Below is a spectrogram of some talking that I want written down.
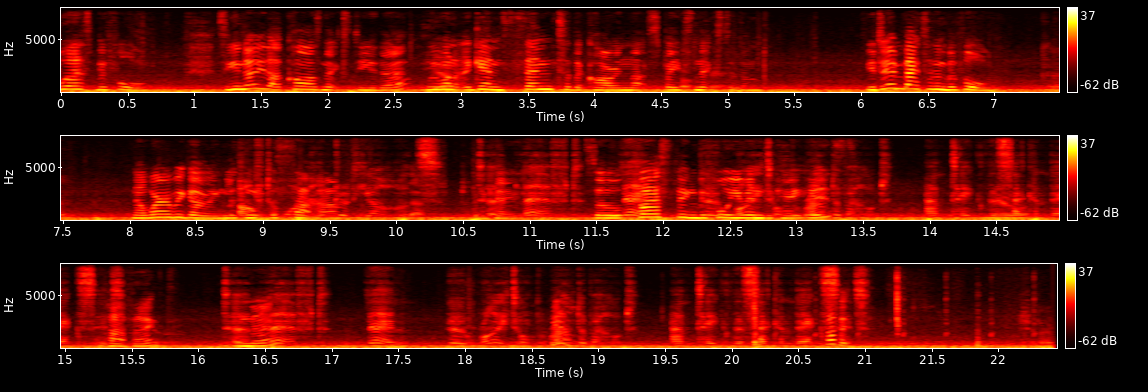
worse before. So you know that car's next to you there. We Yeah. want to again centre the car in that space next to them. You're doing better than before. Okay. Now where are we going? Looking After at the sat nav. 100 yards, Left. Okay. left. So first thing before you right on the indicate is- roundabout and take the Mirror. second exit. Perfect. Turn then? left, then go right on the roundabout and take the second exit. Perfect. I?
